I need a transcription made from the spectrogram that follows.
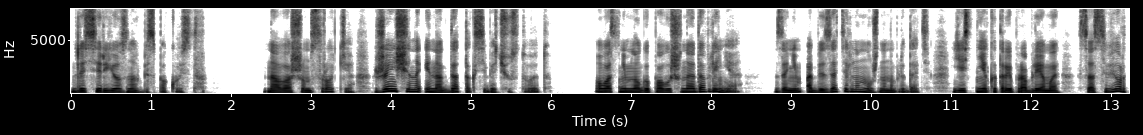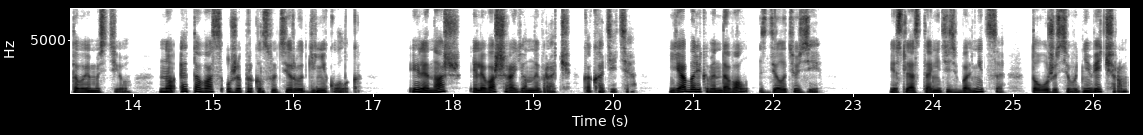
для серьезных беспокойств. На вашем сроке женщины иногда так себя чувствуют. У вас немного повышенное давление, за ним обязательно нужно наблюдать. Есть некоторые проблемы со свертываемостью, но это вас уже проконсультирует гинеколог. Или наш, или ваш районный врач, как хотите. Я бы рекомендовал сделать УЗИ. Если останетесь в больнице, то уже сегодня вечером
